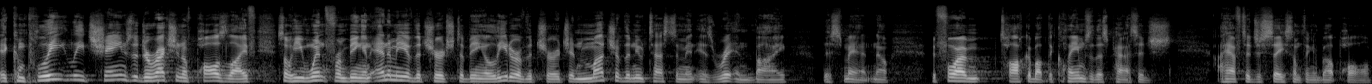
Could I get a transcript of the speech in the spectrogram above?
It completely changed the direction of Paul's life. So he went from being an enemy of the church to being a leader of the church. And much of the New Testament is written by this man. Now, before I talk about the claims of this passage, I have to just say something about Paul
